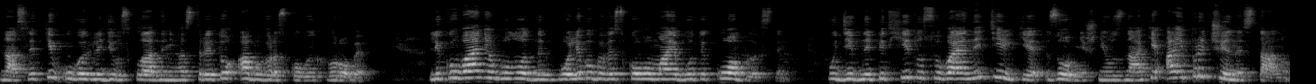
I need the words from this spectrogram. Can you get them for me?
наслідків у вигляді ускладнень гастриту або виразкової хвороби. Лікування голодних болів обов'язково має бути комплексним. Подібний підхід усуває не тільки зовнішні ознаки, а й причини стану.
